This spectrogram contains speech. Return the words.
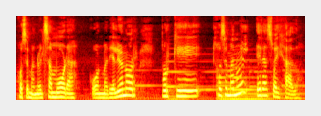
José Manuel Zamora con María Leonor porque José Manuel era su ahijado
